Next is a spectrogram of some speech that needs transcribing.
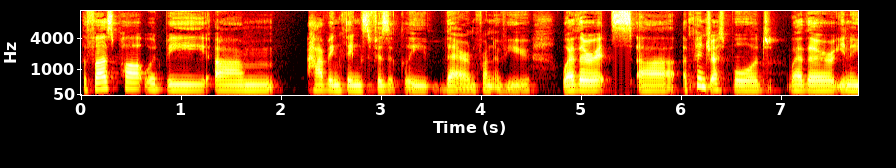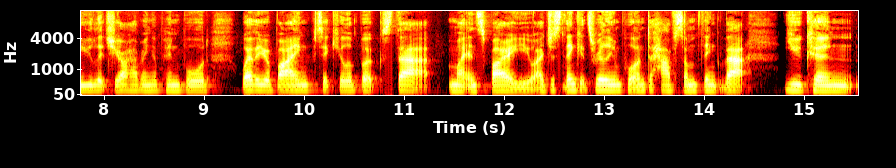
the first part would be um, having things physically there in front of you, whether it's uh, a Pinterest board, whether you know you literally are having a pin board, whether you're buying particular books that might inspire you. I just think it's really important to have something that you can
